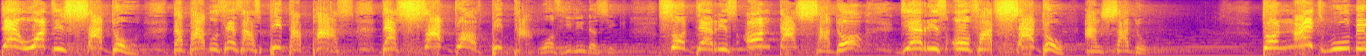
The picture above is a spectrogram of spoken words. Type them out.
Then what is shadow? The Bible says, as Peter passed, the shadow of Peter was healing the sick. So there is under shadow, there is overshadow and shadow. Tonight we'll be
